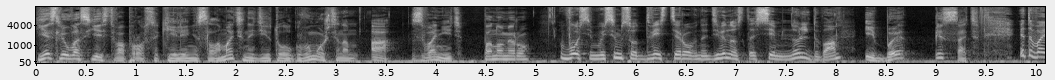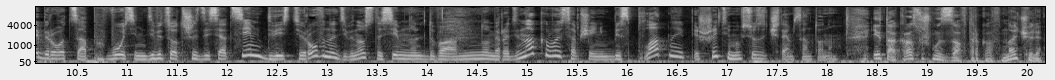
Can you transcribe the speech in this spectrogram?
Если у вас есть вопросы к Елене Соломатиной, диетологу, вы можете нам, а, звонить по номеру, 8 800 200 ровно 9702. и, б, писать. Это Вайбер WhatsApp 8 967 200 ровно 9702. Номер одинаковый, сообщения бесплатные. Пишите, мы все зачитаем с Антоном. Итак, раз уж мы с завтраков начали,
